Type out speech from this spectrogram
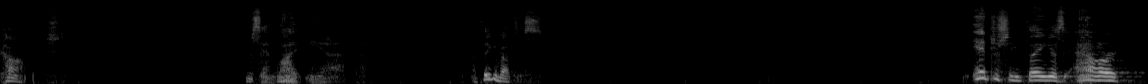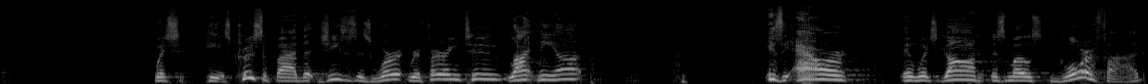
accomplished. He said, Light me up. Now, think about this. The interesting thing is the hour which he is crucified that Jesus is referring to, light me up, is the hour in which God is most glorified.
